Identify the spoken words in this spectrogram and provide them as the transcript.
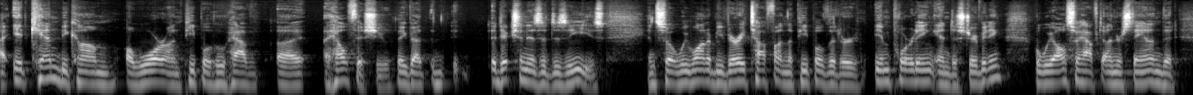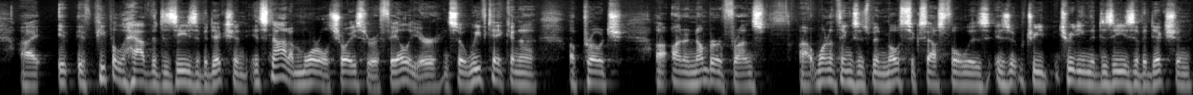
uh, it can become a war on people who have uh, a health issue. They've got addiction is a disease. And so we want to be very tough on the people that are importing and distributing, but we also have to understand that uh, if, if, people have the disease of addiction, it's not a moral choice or a failure. And so we've taken an approach uh, on a number of fronts. Uh, one of the things that's been most successful is, is treat, treating the disease of addiction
